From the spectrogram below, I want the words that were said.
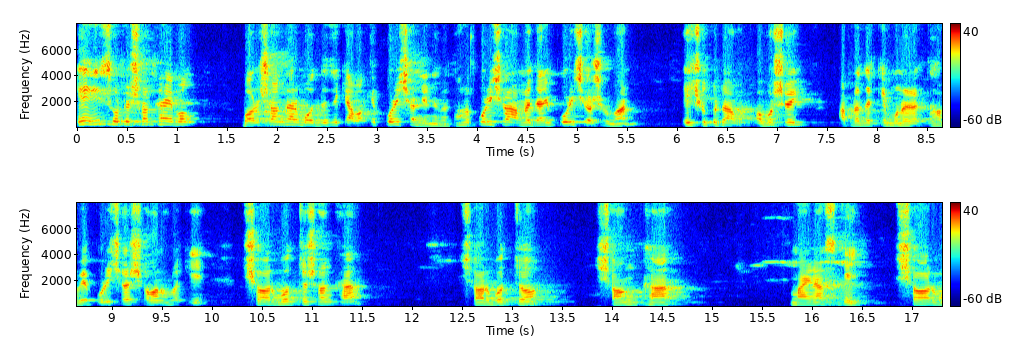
এই ছোট সংখ্যা এবং বড় সংখ্যার মধ্যে থেকে আমাকে পরিসর নির্ণয় করতে তাহলে পরিসর, আমরা জানি পরিসর সমান। এই সূত্রটা অবশ্যই আপনাদেরকে মনে রাখতে হবে। পরিসর সমান হলো কি? সর্বোচ্চ সংখ্যা, সর্বোচ্চ সংখ্যা মাইনাস কি? সর্ব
